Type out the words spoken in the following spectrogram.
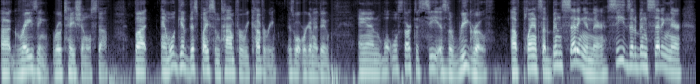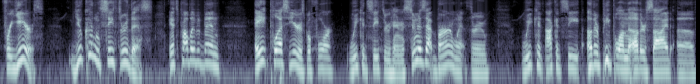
uh, grazing rotational stuff. But, and we'll give this place some time for recovery is what we're to do. And what we'll start to see is the regrowth of plants that have been setting in there, seeds that have been setting there for years. You couldn't see through this. It's probably been eight plus years before we could see through here. And as soon as that burn went through, we could I could see other people on the other side of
